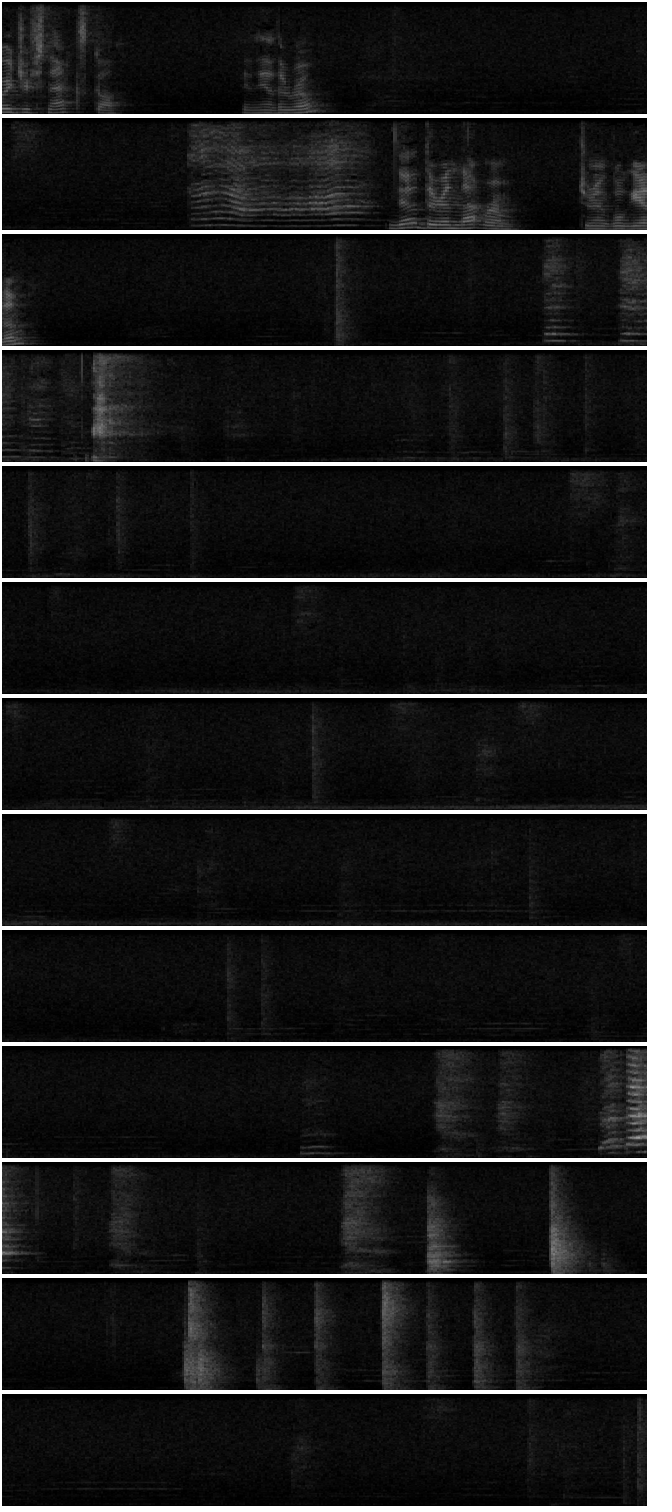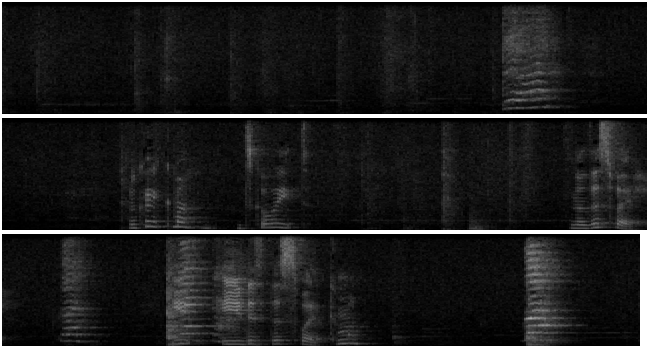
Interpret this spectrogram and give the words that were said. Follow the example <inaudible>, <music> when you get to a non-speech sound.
Where'd your snacks go? In the other room? Yeah, they're in that room. Do you want to go get them? Okay, come on. Let's go eat. No, this way. Eat, eat is this way. Come on.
